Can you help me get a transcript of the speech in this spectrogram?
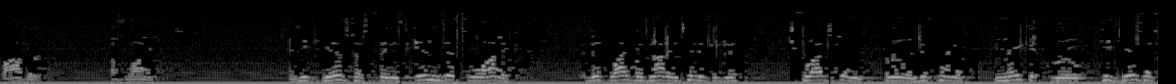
Father of life. And He gives us things in this life. This life was not intended to just trudge them through and just kind of make it through. He gives us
